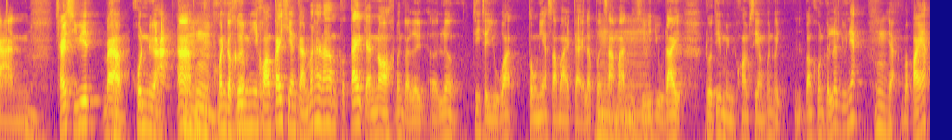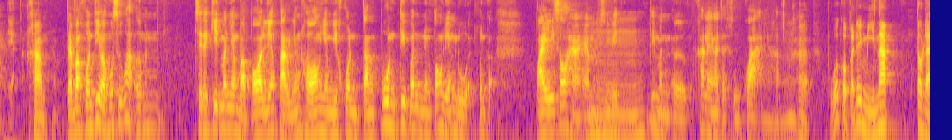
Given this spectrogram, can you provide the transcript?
การใช้ชีวิตแบครับบคนเหนืออะอืมมันก็คือมีความใกล้เคียงกันวัฒนธรรมก็ใกล้กันเนาะมันก็เลยเออเรื่องที่จะอยู่ว่าตรงเนี้ยสบายใจแล้วเพื่อนสามารถมีชีวิตอยู่ได้ โดยที่ไม่มีความเสี่ยงเพื่อนก็บางคนก็เลือกอยู่เนี้ยอืมอย่าแบบไปอะอย่าครับ แต่บางคนที่แบบรู้สึกว่าเออมันเศรษฐกิจมันยังแบบปอเลี้ยงปากเลี้ยงท้อง ยังมีคนตังปุ้นที่มันยังต้องเลี้ยงดูอะเพื่อนก็ ไปซ่อหาแหมชีวิตที่มันเออค่าแรงอาจจะสูงกว่าเนี่ยครับ ครับผมว่าก็ไม่ได้มีนัก เท่าใด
